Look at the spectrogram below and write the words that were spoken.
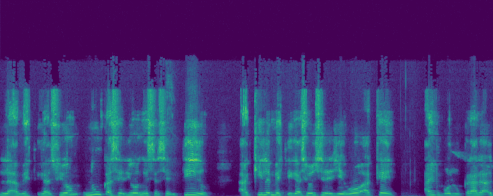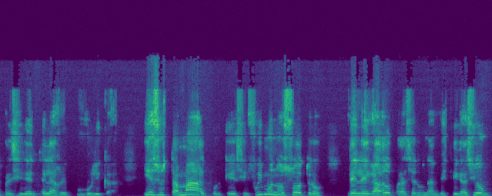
la investigación nunca se dio en ese sentido. Aquí la investigación se llevó a qué? A involucrar al presidente de la República. Y eso está mal, porque si fuimos nosotros delegados para hacer una investigación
